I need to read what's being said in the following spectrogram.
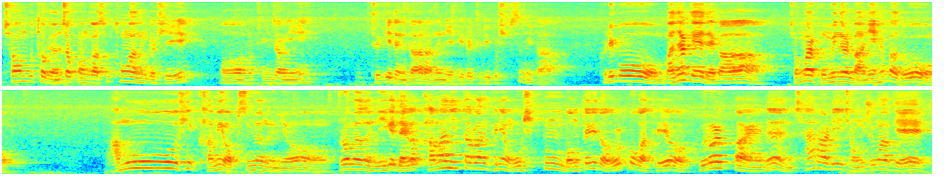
처음부터 면접관과 소통하는 것이 어, 굉장히 득이 된다라는 얘기를 드리고 싶습니다. 그리고 만약에 내가 정말 고민을 많이 해봐도 아무 히- 감이 없으면은요, 그러면은 이게 내가 가만히 있다가는 그냥 50분 멍 때리다 올 것 같아요. 그럴 바에는 차라리 정중하게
